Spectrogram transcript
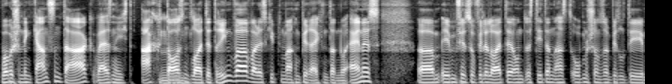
wo aber schon den ganzen Tag, weiß nicht, 8000 Leute drin war, weil es gibt in manchen Bereichen dann nur eines, ähm, eben für so viele Leute und es steht dann hast oben schon so ein bisschen die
